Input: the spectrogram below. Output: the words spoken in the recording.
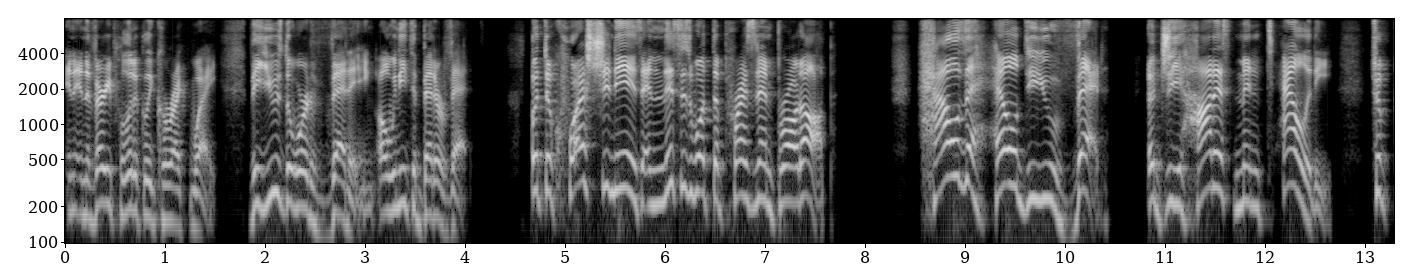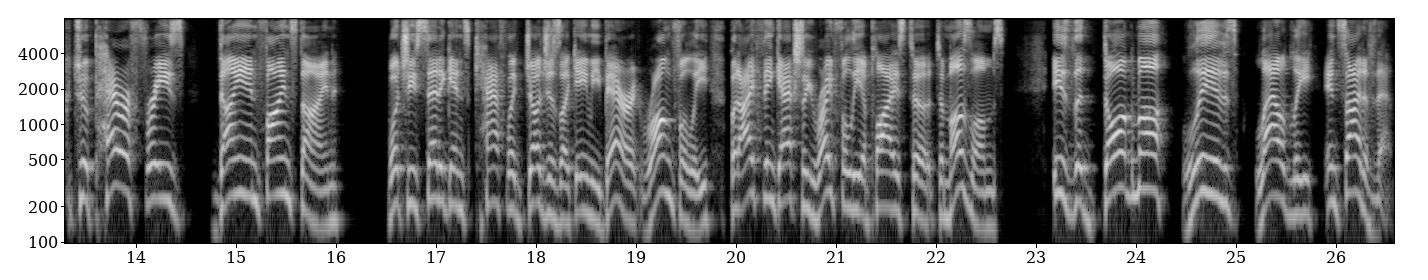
in, in, a very politically correct way. They use the word vetting. Oh, we need to better vet. But the question is, and this is what the president brought up how the hell do you vet a jihadist mentality? To, to paraphrase Dianne Feinstein, what she said against Catholic judges like Amy Barrett wrongfully, but I think actually rightfully applies to, to Muslims, is the dogma lives loudly inside of them.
